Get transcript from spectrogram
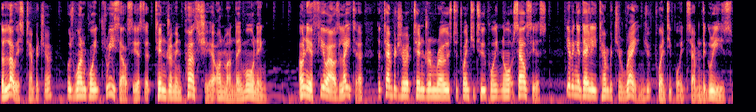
The lowest temperature was 1.3 Celsius at Tyndrum in Perthshire on Monday morning. Only a few hours later, the temperature at Tyndrum rose to 22.0 Celsius, giving a daily temperature range of 20.7 degrees.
